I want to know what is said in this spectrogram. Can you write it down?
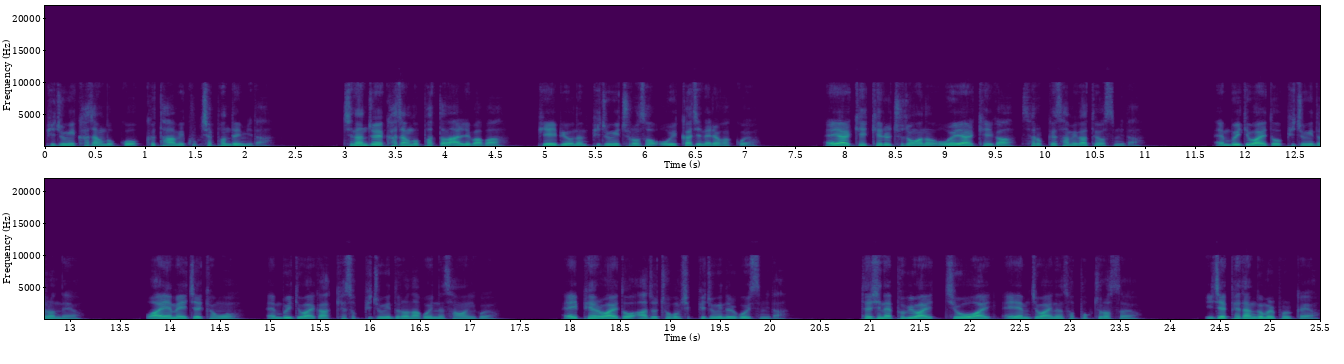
비중이 가장 높고 그 다음이 국채 펀드입니다. 지난주에 가장 높았던 알리바바, BABO는 비중이 줄어서 5위까지 내려갔고요. ARKK를 추종하는 OARK가 새롭게 3위가 되었습니다. MVDY도 비중이 늘었네요. YMAG의 경우 MVDY가 계속 비중이 늘어나고 있는 상황이고요. APLY도 아주 조금씩 비중이 늘고 있습니다. 대신 FBY, GOY, AMGY는 소폭 줄었어요. 이제 배당금을 볼게요.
